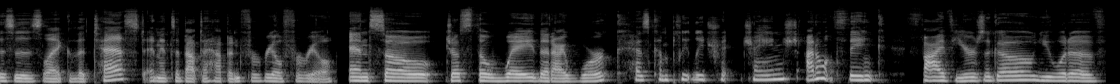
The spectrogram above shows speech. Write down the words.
This is like the test and it's about to happen for real, for real. And so just the way that I work has completely tr- changed. I don't think five years ago you would have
